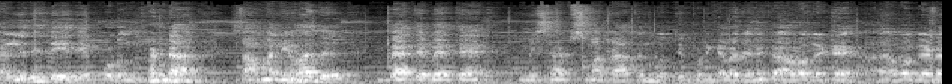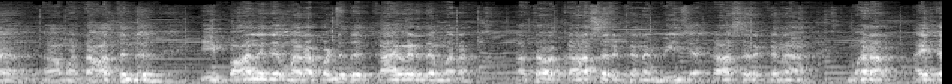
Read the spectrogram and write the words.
ಕಲ್ಲಿದ ದೇ ದೇ ಕೊಡು ಅಂತ ಪಂಡ ಸಾಮಾನ್ಯವಾದ ಬೇತೆ ಬೇತೆ ಮಿಸಾಪ್ಸ್ ಮತ ಆತನ ಗೊತ್ತಿಪ್ಪುಡು ಕೆಲವು ಜನಕ್ಕೆ ಅವಗಡೆ ಅವಗಡ ಮತ ಆತನ ಈ ಬಾಲ್ಯದ ಮರ ಪಂಡದ ಕಾವೇರದ ಮರ ಅಥವಾ ಕಾಸರಕನ ಬೀಜ, ಕಾಸರಕನ ಮರ ಆಯ್ತ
